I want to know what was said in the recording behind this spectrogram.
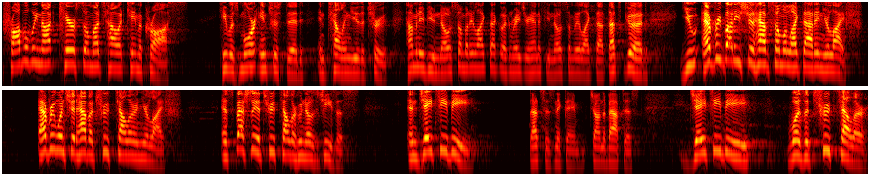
probably not care so much how it came across. He was more interested in telling you the truth. How many of you know somebody like that? Go ahead and raise your hand if you know somebody like that. That's good. You everybody should have someone like that in your life. Everyone should have a truth teller in your life, especially a truth teller who knows Jesus. And JTB, that's his nickname, John the Baptist. JTB was a truth teller.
